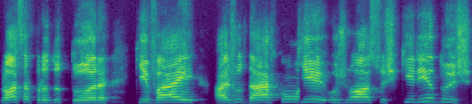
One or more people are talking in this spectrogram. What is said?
nossa produtora, que vai ajudar com que os nossos queridos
